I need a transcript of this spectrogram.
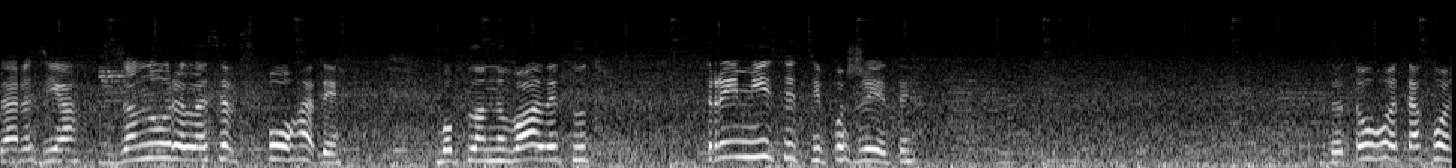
Зараз я занурилася в спогади, бо планували тут три місяці пожити. До того також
